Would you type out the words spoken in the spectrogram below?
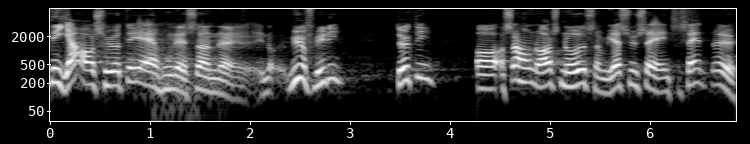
det jeg også hører, det er, at hun er sådan øh, ny dygtig, og, og så har hun også noget, som jeg synes er interessant. Øh,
